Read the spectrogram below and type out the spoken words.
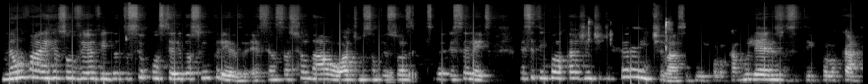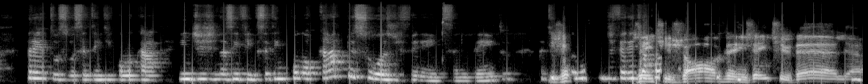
não vai resolver a vida do seu conselho e da sua empresa. É sensacional, ótimo, são pessoas excelentes. Mas você tem que colocar gente diferente lá. Você tem que colocar mulheres, você tem que colocar pretos, você tem que colocar indígenas, enfim, você tem que colocar pessoas diferentes ali dentro. Gente, diferente gente jovem, gente velha.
